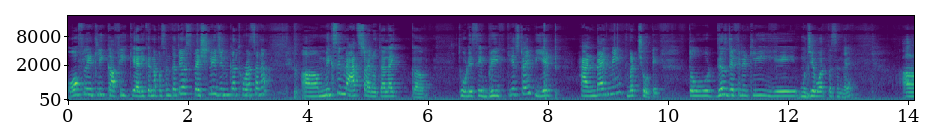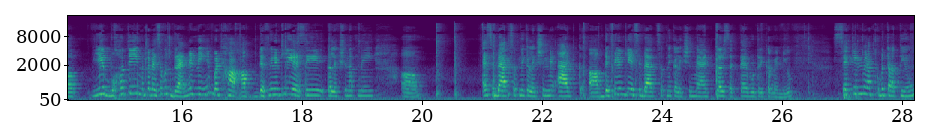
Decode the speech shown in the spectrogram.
ऑफ़ लेटली काफ़ी कैरी करना पसंद करती हूँ और स्पेशली जिनका थोड़ा सा ना मिक्स इन मैथ स्टाइल होता है लाइक थोड़े से ब्रीफ केस टाइप येट हैंड बैग में बट छोटे। तो दिस डेफिनेटली ये मुझे बहुत पसंद है। uh, ये बहुत ही मतलब ऐसा कुछ ब्रांडेड नहीं है बट हाँ आप डेफिनेटली ऐसे कलेक्शन अपने uh, ऐसे बैग्स अपने कलेक्शन में ऐड आप डेफिनेटली ऐसे बैग्स अपने कलेक्शन में ऐड कर सकते हैं वुड रिकमेंड यू सेकेंड मैं आपको बताती हूँ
